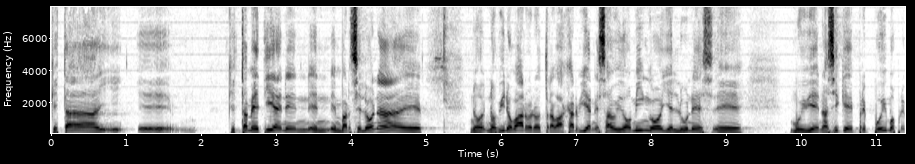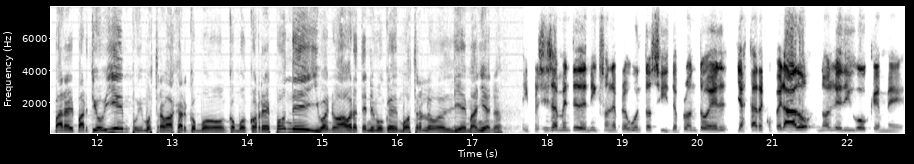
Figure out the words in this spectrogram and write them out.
está, eh, que está metida en, Barcelona, nos vino bárbaro trabajar viernes, sábado y domingo y el lunes muy bien. Así que pudimos preparar el partido bien, pudimos trabajar como, como corresponde y bueno, ahora tenemos que demostrarlo el día de mañana y precisamente de Nixon le pregunto si de pronto él ya está recuperado, no le digo que me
